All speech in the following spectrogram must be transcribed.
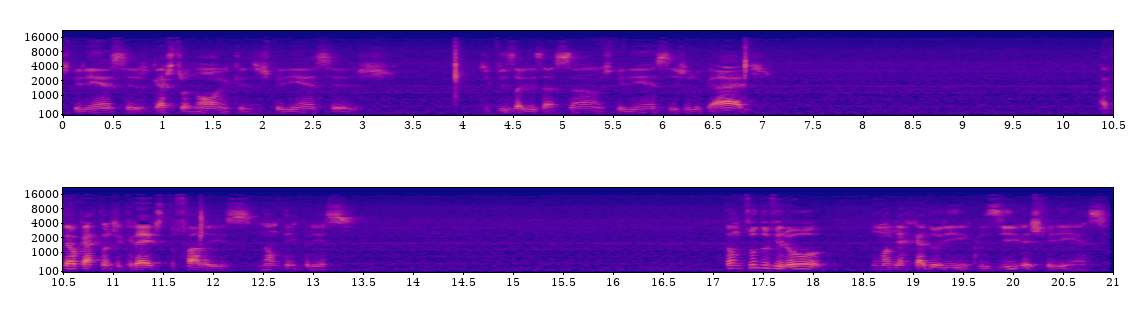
Experiências gastronômicas, experiências de visualização, experiências de lugares. Até o cartão de crédito fala isso, não tem preço. Então tudo virou uma mercadoria, inclusive a experiência.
